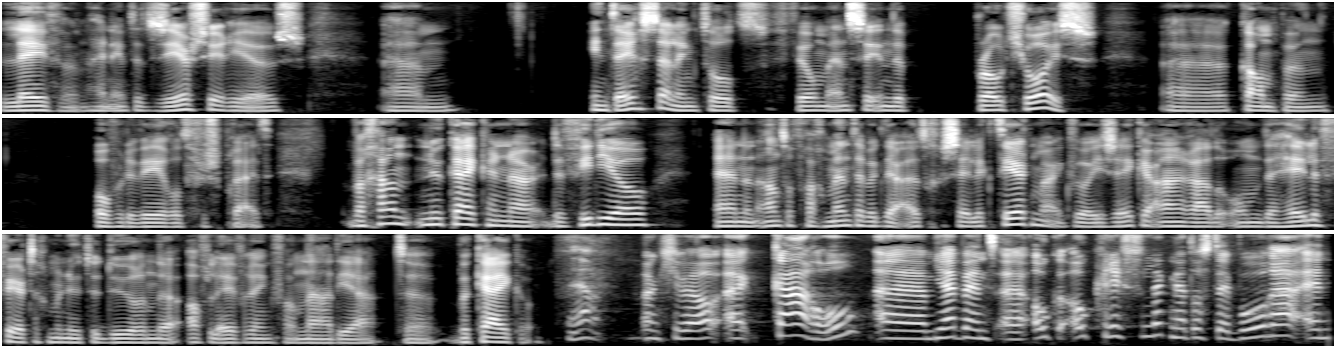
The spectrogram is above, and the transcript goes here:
leven. Hij neemt het zeer serieus. Ehm, in tegenstelling tot veel mensen in de pro-choice uh, kampen over de wereld verspreid. We gaan nu kijken naar de video en een aantal fragmenten heb ik daaruit geselecteerd, maar ik wil je zeker aanraden om de hele 40 minuten durende aflevering van Nadia te bekijken. Ja. Dankjewel. Uh, Karel, uh, jij bent uh, ook, ook christelijk, net als Deborah. En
